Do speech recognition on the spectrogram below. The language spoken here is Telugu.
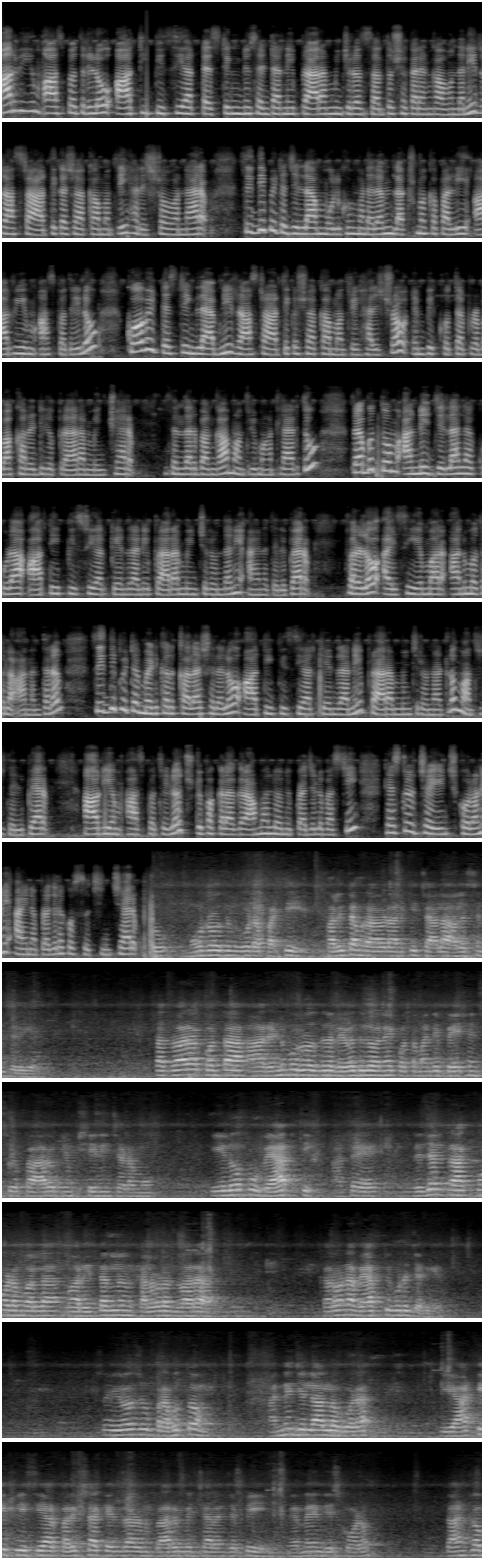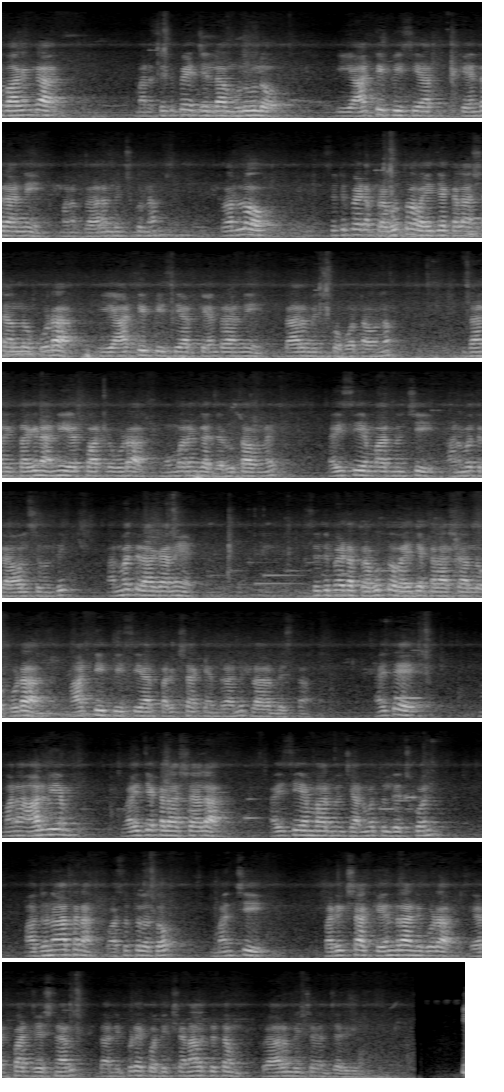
ఆర్వీఎం ఆసుపత్రిలో ఆర్టీపీసీఆర్ టెస్టింగ్ సెంటర్ని ప్రారంభించడం సంతోషకరంగా ఉందని రాష్ట్ర ఆర్థిక శాఖ మంత్రి హరీష్ రావు అన్నారు. సిద్దిపేట జిల్లా ములుగు మండలం లక్ష్మకపల్లి ఆర్వీఎం ఆసుపత్రిలో కోవిడ్ టెస్టింగ్ ల్యాబ్ని రాష్ట్ర ఆర్థిక శాఖ మంత్రి హరీష్ రావు ఎంపీ కొత్త ప్రభాకర్ రెడ్డిలు ప్రారంభించారు. ఈ సందర్భంగా మంత్రి మాట్లాడుతూ ప్రభుత్వం అన్ని జిల్లాలకు కూడా ఆర్టీపీసీఆర్ కేంద్రాన్ని ప్రారంభించనుందని ఆయన తెలిపారు. త్వరలో ఐసీఎంఆర్ అనుమతుల అనంతరం సిద్దిపేట మెడికల్ కళాశాలలో ఆర్టీపీసీఆర్ కేంద్రాన్ని ప్రారంభించనున్నట్లు మంత్రి తెలిపారు. ఆర్ ఆసుపత్రిలో చుట్టుపక్కల గ్రామాల్లోని ప్రజలు వచ్చి టెస్టులు చేయించుకోవాలని ఆయన ప్రజలకు సూచించారు. మూడు రోజులు కూడా పట్టి ఫలితం రావడానికి చాలా ఆలస్యం జరిగేది. తద్వారా కొంత ఆ రెండు మూడు రోజుల వ్యవధిలోనే కొంతమంది పేషెంట్స్ యొక్క ఆరోగ్యం క్షీణించడము ఈలోపు వ్యాప్తి అంటే రిజల్ట్ రాకపోవడం వల్ల వారి ఇతరులను కలవడం ద్వారా కరోనా వ్యాప్తి కూడా జరిగేది. సో ఈరోజు ప్రభుత్వం అన్ని జిల్లాల్లో కూడా ఈ ఆర్టీపీసీఆర్ పరీక్షా కేంద్రాలను ప్రారంభించాలని చెప్పి నిర్ణయం తీసుకోవడం. దాంట్లో భాగంగా మన సిద్దిపేట జిల్లా ములుగులో ఈ ఆర్టీపీసీఆర్ కేంద్రాన్ని మనం ప్రారంభించుకున్నాం. త్వరలో సిద్దిపేట ప్రభుత్వ వైద్య కళాశాలలో కూడా ఈ ఆర్టీపీసీఆర్ కేంద్రాన్ని ప్రారంభించుకోబోతా ఉన్నాం. దానికి తగిన అన్ని ఏర్పాట్లు కూడా ముమ్మరంగా జరుగుతూ ఉన్నాయి. ఐసీఎంఆర్ నుంచి అనుమతి రావాల్సి ఉంది. అనుమతి రాగానే సిద్దిపేట ప్రభుత్వ వైద్య కళాశాలలో కూడా ఆర్టీపీసీఆర్ పరీక్షా కేంద్రాన్ని ప్రారంభిస్తాం. అయితే మన ఆర్వీఎం వైద్య కళాశాల ఐసీఎంఆర్ నుంచి అనుమతులు తెచ్చుకొని అధునాతన వసతులతో మంచి పరీక్షా కేంద్రాన్ని కూడా ఏర్పాటు చేసినారు. దాన్ని ఇప్పుడే కొద్ది క్షణాల క్రితం ప్రారంభించడం జరిగింది.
